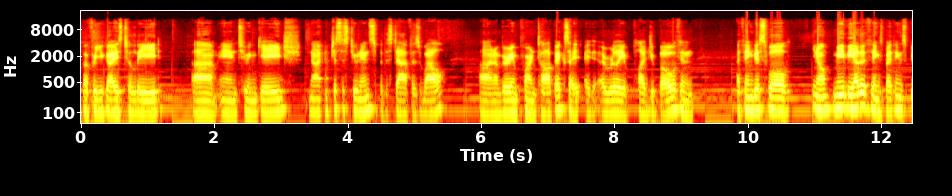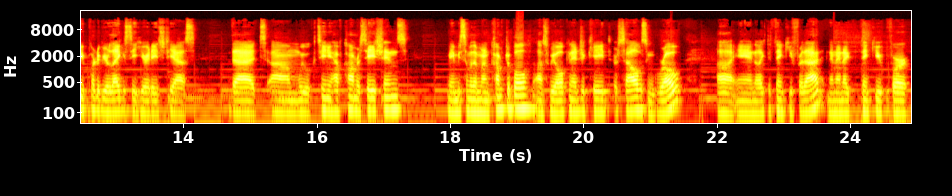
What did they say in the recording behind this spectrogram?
but for you guys to lead um, and to engage not just the students, but the staff as well on very important topics. I, I, I really applaud you both. And I think this will you know, maybe other things, but I think this will be part of your legacy here at HTS that um, we will continue to have conversations. Maybe some of them are uncomfortable, uh, so we all can educate ourselves and grow. Uh, and I'd like to thank you for that. And then I thank you for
